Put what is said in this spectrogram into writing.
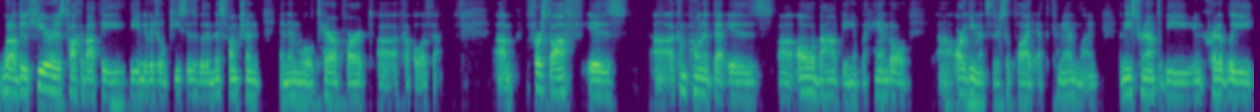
what I'll do here is talk about the, the individual pieces within this function, and then we'll tear apart uh, a couple of them. Um, first off is uh, a component that is all about being able to handle uh, arguments that are supplied at the command line. And these turn out to be incredibly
